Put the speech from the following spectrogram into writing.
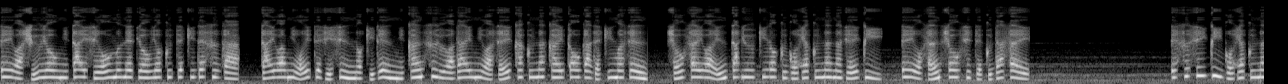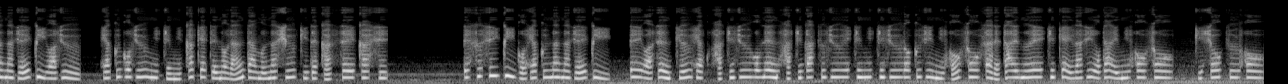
A は収容に対し概ね協力的ですが、対話において自身の起源に関する話題には正確な回答ができません。詳細はインタビュー記録 507JP、A を参照してください。SCP-507JP は10、150日にかけてのランダムな周期で活性化し、SCP-507JP、A は1985年8月11日16時に放送された NHK ラジオ第2放送、気象通報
